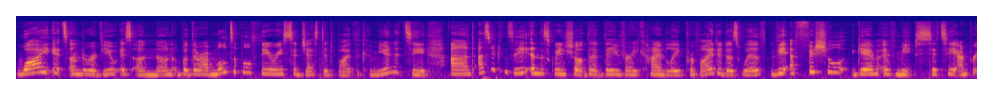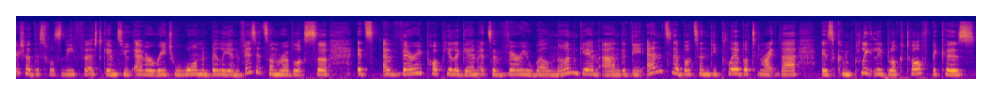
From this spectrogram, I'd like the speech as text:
Why it's under review is unknown, but there are multiple theories suggested by the community. And as you can see in the screenshot that they very kindly provided us with, the official game of Meep City. I'm pretty sure this was the first game to ever reach 1 billion visits on Roblox, so it's a very popular game, it's a very well known game, and the enter button, the play button right there, is completely blocked off because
